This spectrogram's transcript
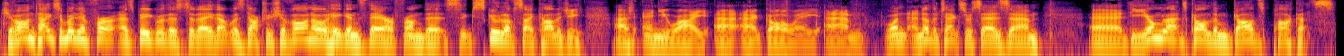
Siobhan, thanks a million for uh, speaking with us today. That was Dr. Siobhan O'Higgins there from the School of Psychology at NUI uh, uh, Galway. Um, one another texter says um, uh, the young lads call them God's pockets.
